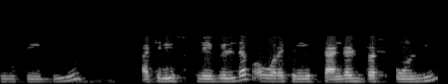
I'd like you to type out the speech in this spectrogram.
Do CD. I can use clay buildup or I can use standard brush only.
